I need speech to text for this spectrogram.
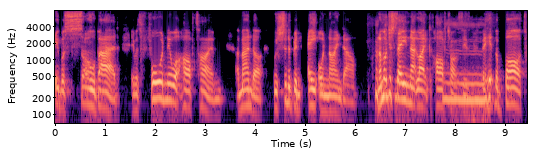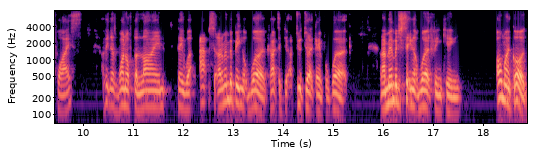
It was so bad. It was 4 0 at half time. Amanda, we should have been eight or nine down. And I'm not just saying that like half chances, Mm. they hit the bar twice. I think there's one off the line. They were absolutely. I remember being at work. I had to do, do, do that game for work, and I remember just sitting at work thinking, "Oh my god,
